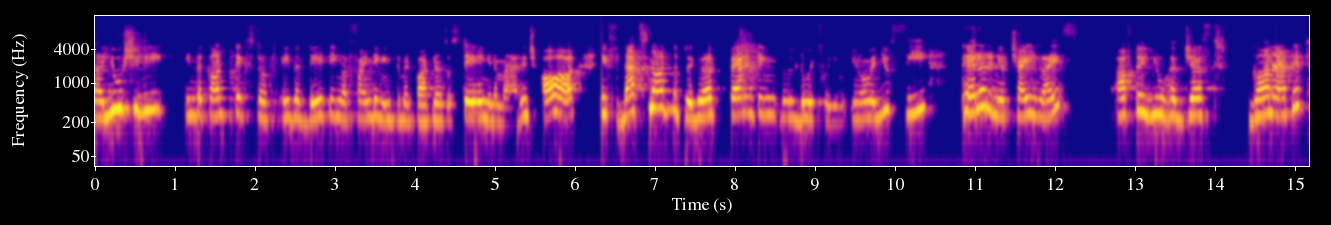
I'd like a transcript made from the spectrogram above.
uh, usually in the context of either dating or finding intimate partners or staying in a marriage or if that's not the trigger parenting will do it for you. You know when you see terror in your child's eyes after you have just gone at it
